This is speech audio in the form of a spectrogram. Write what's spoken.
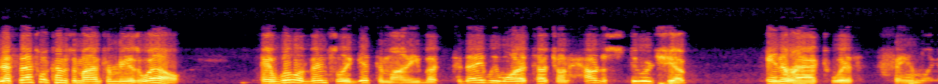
That's that's what comes to mind for me as well. And we'll eventually get to money, but today we want to touch on how does stewardship interact with family,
